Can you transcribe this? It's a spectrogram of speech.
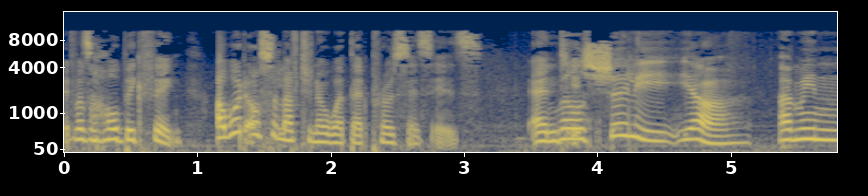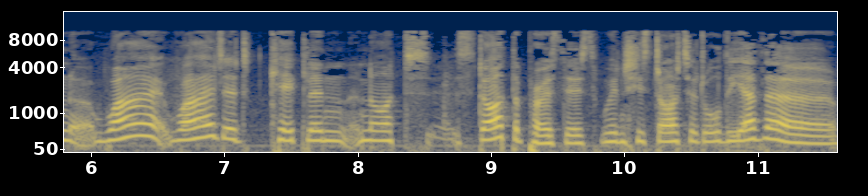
it was a whole big thing. I would also love to know what that process is. And Well, it- surely, yeah. I mean, why why did Caitlyn not start the process when she started all the other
